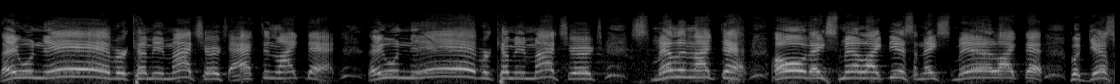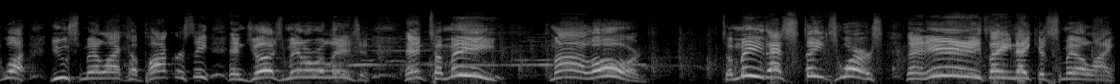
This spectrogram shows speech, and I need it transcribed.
They will never come in my church acting like that. They will never come in my church smelling like that. Oh, they smell like this and they smell like that. But guess what? You smell like hypocrisy and judgmental religion. And to me, my Lord, to me, that stinks worse than anything they could smell like.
